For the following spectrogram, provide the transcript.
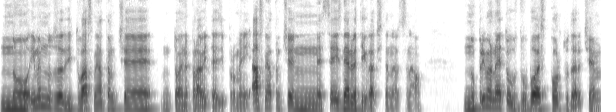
Но именно заради това смятам, че той не прави тези промени. Аз смятам, че не се изнервят играчите на Арсенал. Но, примерно, ето в двубоя спорто, да речем,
